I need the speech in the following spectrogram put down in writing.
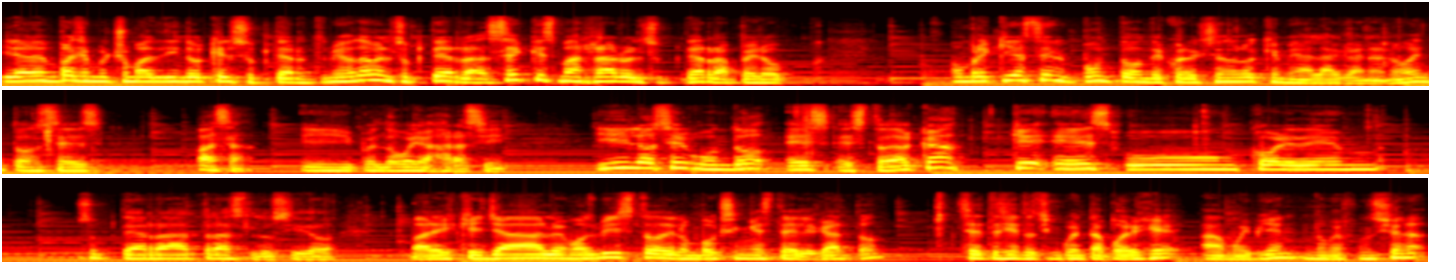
Y la verdad me parece mucho más lindo que el Subterra. Entonces me dijo, dame el Subterra. Sé que es más raro el Subterra, pero... Hombre, aquí ya estoy en el punto donde colecciono lo que me da la gana, ¿no? Entonces, pasa. Y pues lo voy a dejar así. Y lo segundo es esto de acá, que es un Coredem Subterra translúcido. Vale, que ya lo hemos visto del unboxing este del gato. 750 por eje. Ah, muy bien, no me funciona.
